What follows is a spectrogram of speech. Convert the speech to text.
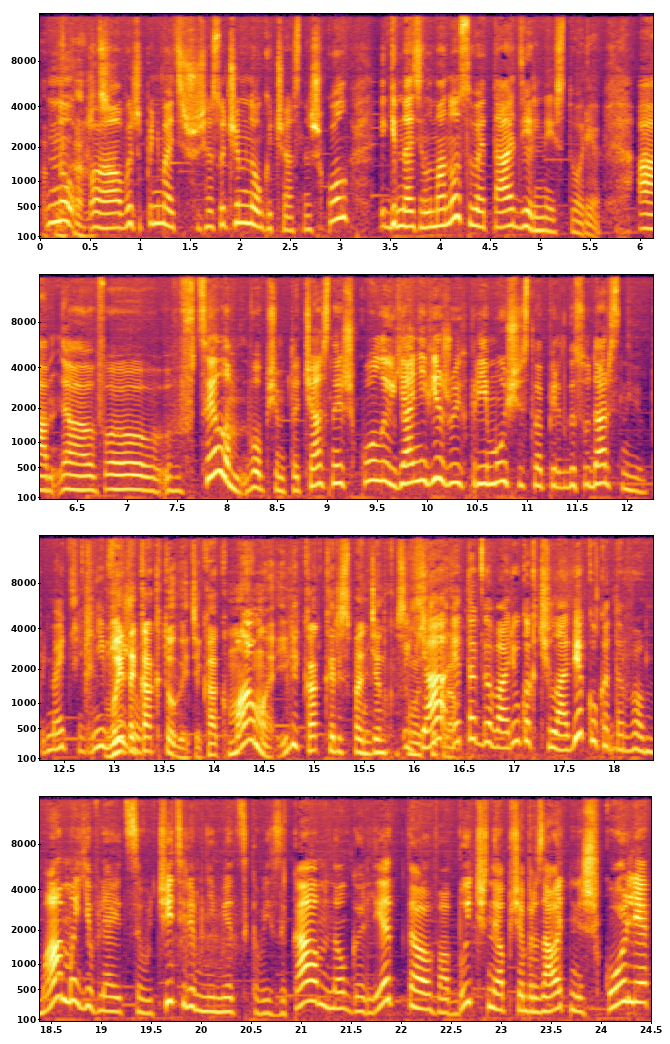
как ну, мне кажется. а, вы же понимаете, что сейчас очень много частных школ, и гимназия Ломоносова это отдельная история. А, а, в, в целом, в общем-то, частные школы, я не вижу их преимущества перед государственными, понимаете? Не Вы вижу. это как кто говорите? Как мама или как корреспондент комсомольской Я правды? это говорю как человеку, у которого мама является учителем немецкого языка много лет э, в обычной общеобразовательной школе.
